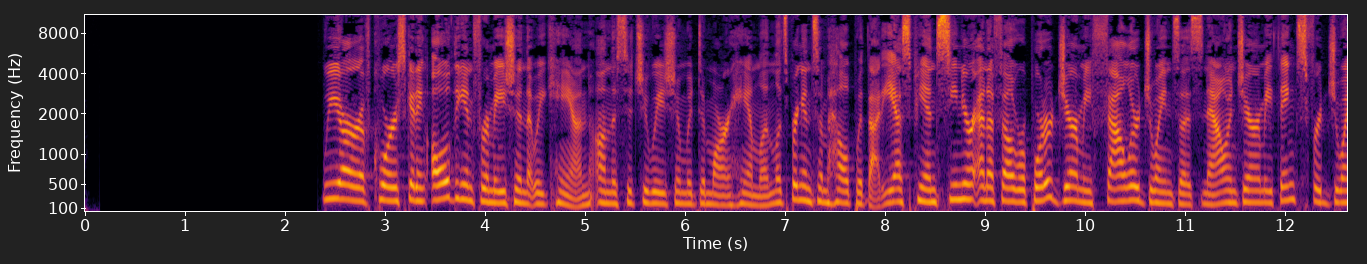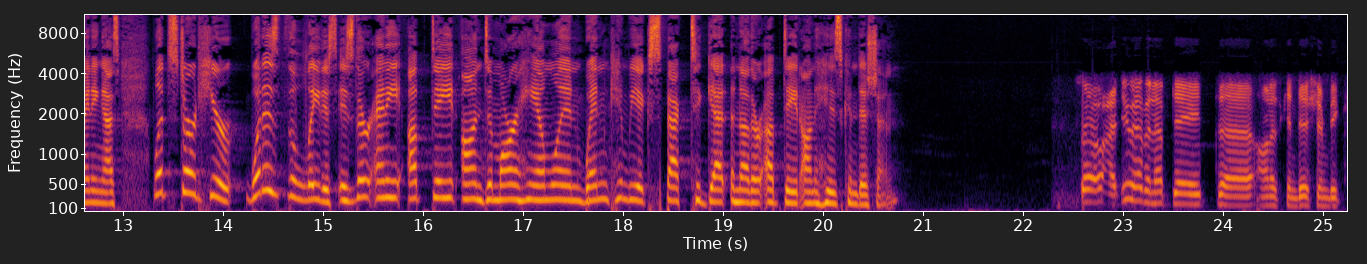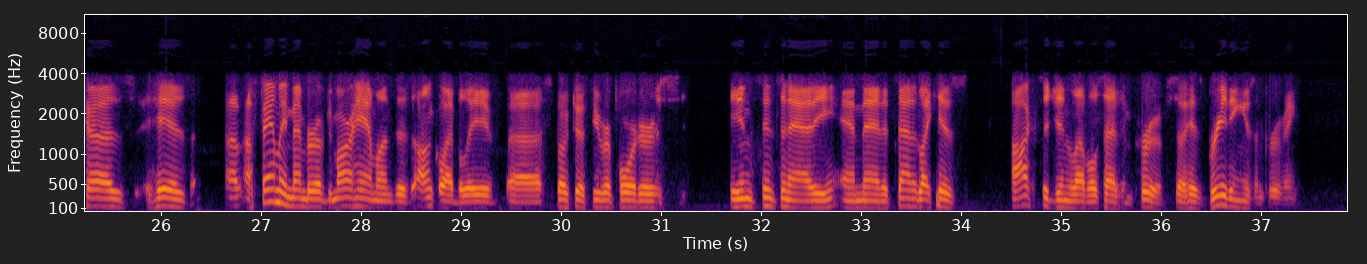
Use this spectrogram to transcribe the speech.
We are, of course, getting all the information that we can on the situation with Damar Hamlin. Let's bring in some help with that. ESPN senior NFL reporter Jeremy Fowler joins us now. And Jeremy, thanks for joining us. Let's start here. What is the latest? Is there any update on Damar Hamlin? When can we expect to get another update on his condition? So I do have an update uh, on his condition because his a family member of Damar Hamlin's, his uncle, I believe, uh, spoke to a few reporters in Cincinnati, and then it sounded like his oxygen levels had improved, so his breathing is improving.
